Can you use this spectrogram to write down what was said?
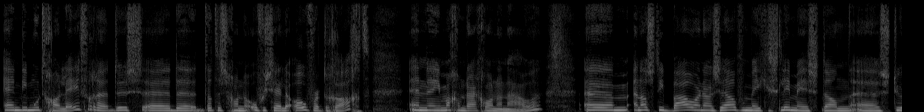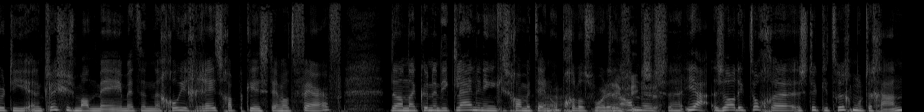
en die moet gewoon leveren. Dus de, dat is gewoon de officiële overdracht. En je mag hem daar gewoon aan houden. Um, en als die bouwer nou zelf een beetje slim is, dan stuurt hij een klusjesman mee met een goede gereedschapkist en wat verf. Dan kunnen die kleine dingetjes gewoon meteen ja, opgelost worden. En anders ja, zal die toch een stukje terug moeten gaan.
